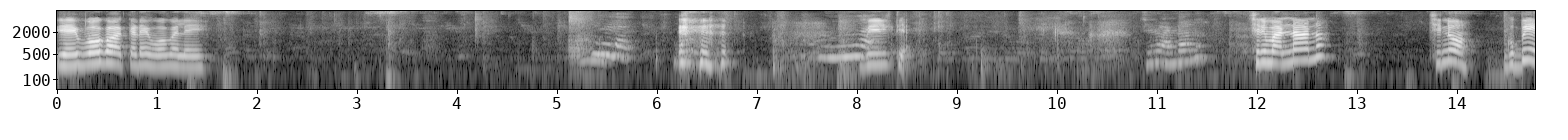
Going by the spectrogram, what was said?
ಏ, ಹೋಗೋ ಆ ಕಡೆ, ಹೋಗಲೇ. ಬೀಳ್ತೀಯ? ಚಿನಿಮ್ಮ ಅಣ್ಣ ಅನ್ನು ಚಿನ್ನು, ಗುಬ್ಬಿ.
